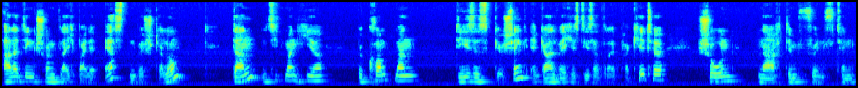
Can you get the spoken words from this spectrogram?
allerdings schon gleich bei der ersten Bestellung, dann sieht man hier, bekommt man dieses Geschenk, egal welches dieser drei Pakete, schon nach dem fünften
